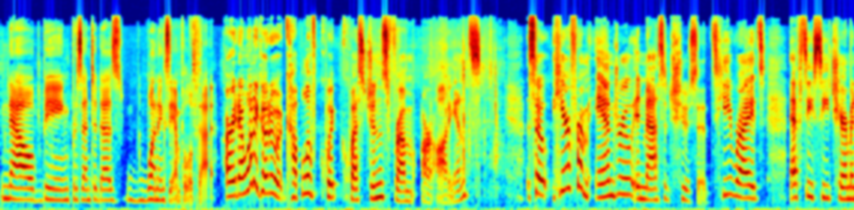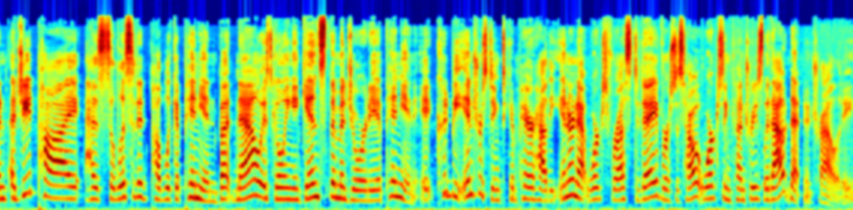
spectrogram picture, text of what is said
now being presented as one example of that. All right, I want to go to a couple of quick questions from our audience. So, here from Andrew in Massachusetts. He writes FCC Chairman Ajit Pai has solicited public opinion, but now is going against the majority opinion. It could be interesting to compare how the internet works for us today versus how it works in countries without net neutrality,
